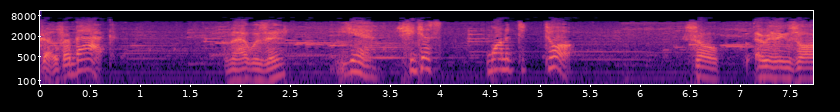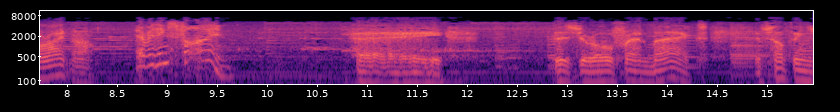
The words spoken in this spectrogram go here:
drove her back. And that was it? Yeah, she just wanted to talk. So, everything's all right now? Everything's fine. Hey, this is your old friend Max. If something's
